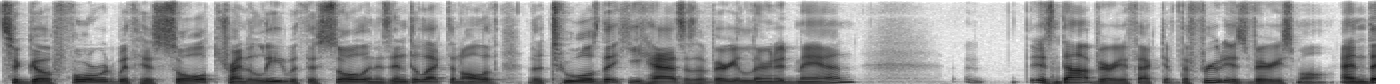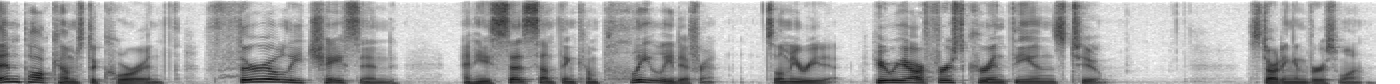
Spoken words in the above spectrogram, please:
to go forward with his soul, trying to lead with his soul and his intellect and all of the tools that he has as a very learned man, is not very effective. The fruit is very small. And then Paul comes to Corinth, thoroughly chastened, and he says something completely different. So let me read it. Here we are, 1 Corinthians 2, starting in verse 1.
